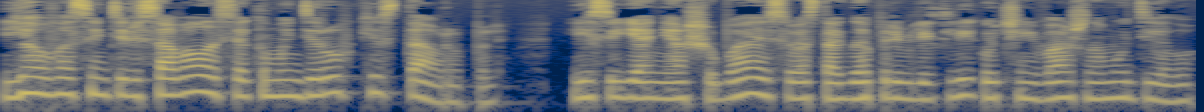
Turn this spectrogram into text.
я у вас интересовалась о командировке Ставрополь? Если я не ошибаюсь, вас тогда привлекли к очень важному делу,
